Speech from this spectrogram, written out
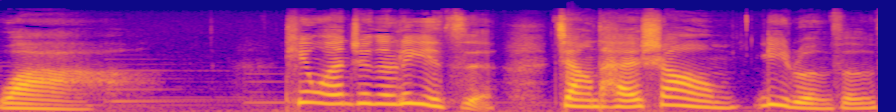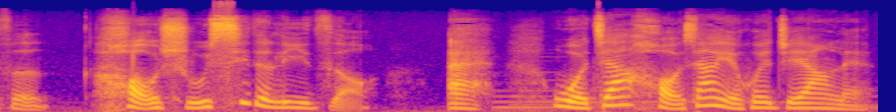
哇！听完这个例子，讲台上议论纷纷，好熟悉的例子哦！哎，我家好像也会这样嘞。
